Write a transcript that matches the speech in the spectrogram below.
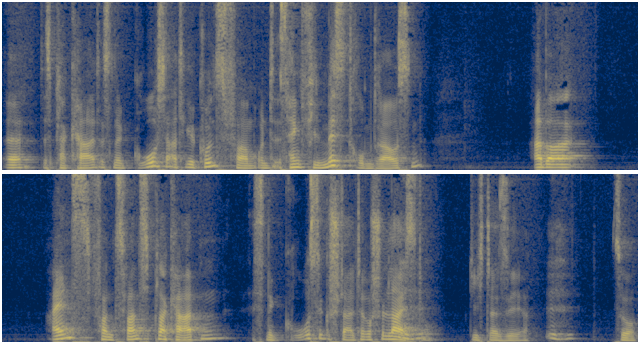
Äh, das Plakat ist eine großartige Kunstform und es hängt viel Mist rum draußen. Aber eins von 20 Plakaten ist eine große gestalterische Leistung, mhm. die ich da sehe. Mhm. So,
